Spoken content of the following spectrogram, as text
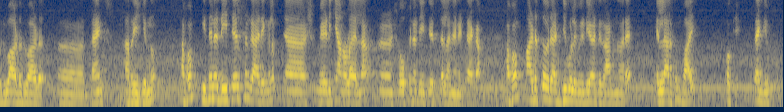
ഒരുപാട് ഒരുപാട് താങ്ക്സ് അറിയിക്കുന്നു. അപ്പം ഇതിന്റെ ഡീറ്റെയിൽസും കാര്യങ്ങളും മേടിക്കാനുള്ള എല്ലാം ഷോപ്പിന്റെ ഡീറ്റെയിൽസ് എല്ലാം ഞാൻ ഇട്ടേക്കാം. അപ്പം അടുത്ത ഒരു അടിപൊളി വീഡിയോ ആയിട്ട് കാണുന്നവരെ എല്ലാവർക്കും ബൈ ഓക്കെ താങ്ക്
